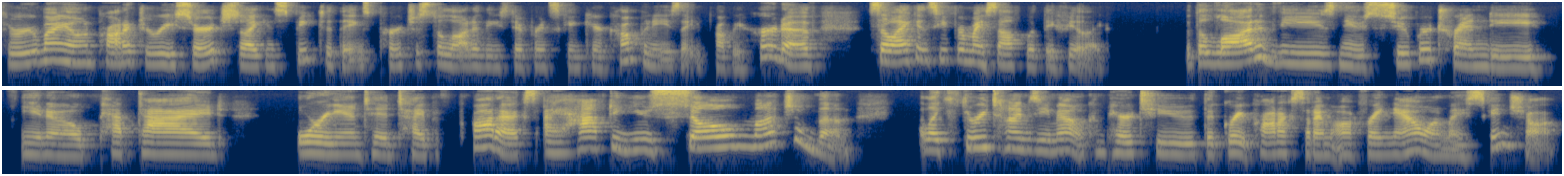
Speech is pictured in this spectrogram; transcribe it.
through my own product research so I can speak to things, purchased a lot of these different skincare companies that you've probably heard of so I can see for myself what they feel like. With a lot of these new super trendy, you know, peptide oriented type of products, I have to use so much of them, like three times the amount compared to the great products that I'm offering now on my skin shop.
